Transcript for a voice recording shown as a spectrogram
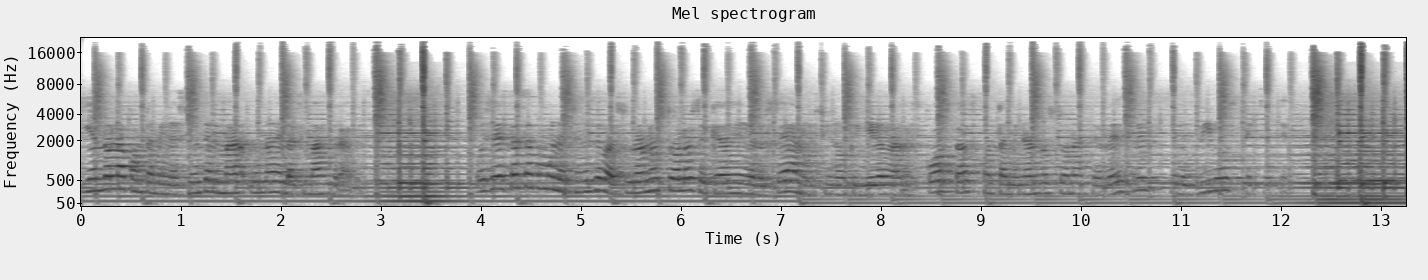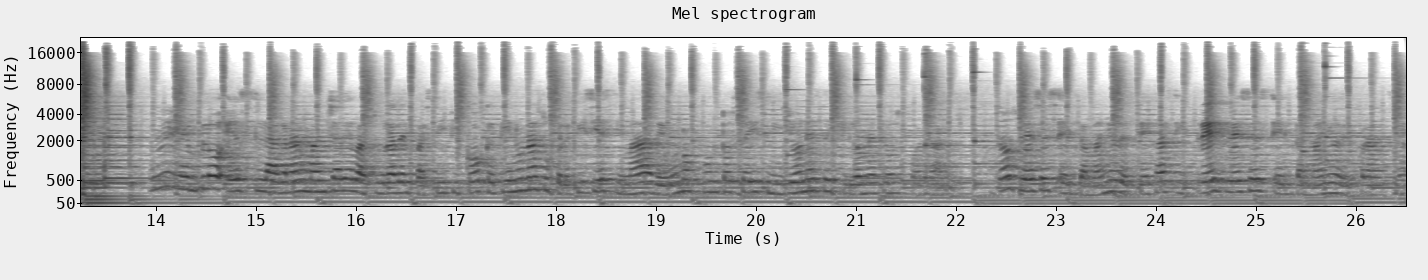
siendo la contaminación del mar una de las más graves? Pues estas acumulaciones de basura no solo se quedan en el océano, sino que llegan a las costas, contaminando zonas terrestres, seres vivos, etc. gran mancha de basura del Pacífico que tiene una superficie estimada de 1.6 millones de kilómetros cuadrados dos veces el tamaño de Texas y tres veces el tamaño de Francia,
